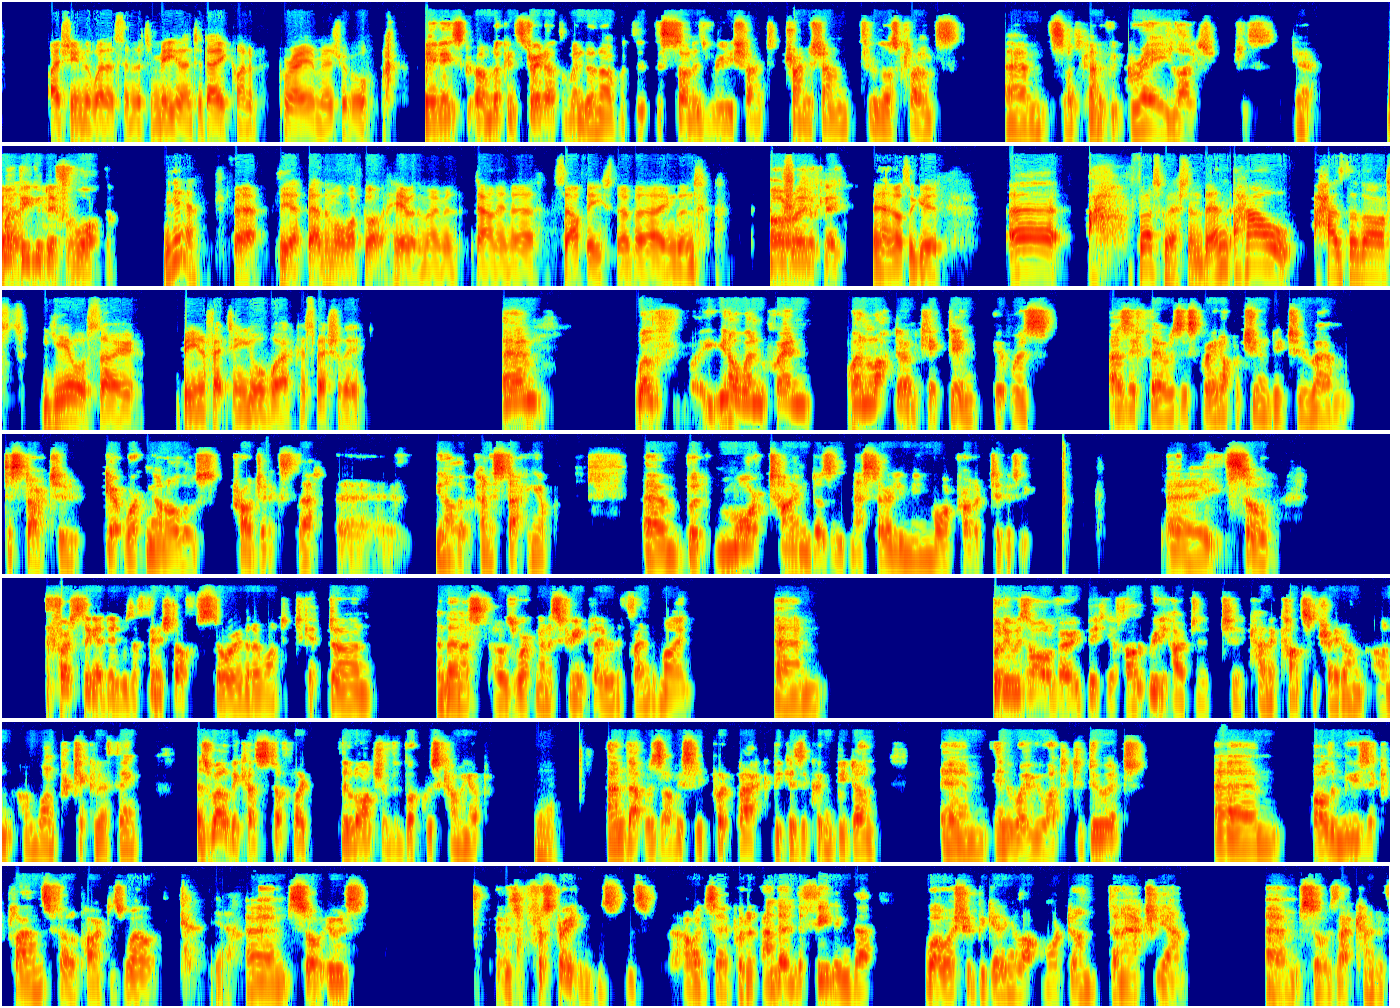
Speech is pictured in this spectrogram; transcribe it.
I assume the weather's similar to me then today, kind of grey and miserable. It is. I'm looking straight out the window now, but the, the sun is really shine, trying to shine through those clouds. Um, so it's kind of a grey light, which is yeah, might be a good day for a walk though. Yeah, fair. Yeah, better than what I've got here at the moment down in uh, southeast of uh, England. All right. Okay. yeah, that's a good. Uh, first question then: How has the last year or so been affecting your work, especially? Um, well, you know, when when when lockdown kicked in, it was as if there was this great opportunity to um, to start to get working on all those projects that uh, you know that were kind of stacking up. Um, but more time doesn't necessarily mean more productivity. Uh, so the first thing I did was I finished off a story that I wanted to get done, and then I, I was working on a screenplay with a friend of mine. Um, but it was all very bitty. I found it really hard to to kind of concentrate on on on one particular thing, as well because stuff like the launch of the book was coming up, yeah. and that was obviously put back because it couldn't be done um, in the way we wanted to do it. Um, all the music plans fell apart as well. Yeah. Um, so it was it was frustrating. Was, was how I'd say I put it, and then the feeling that well, I should be getting a lot more done than I actually am. Um, so it was that kind of,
